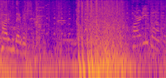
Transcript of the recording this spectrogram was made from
Cutting their vision. Party's over.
